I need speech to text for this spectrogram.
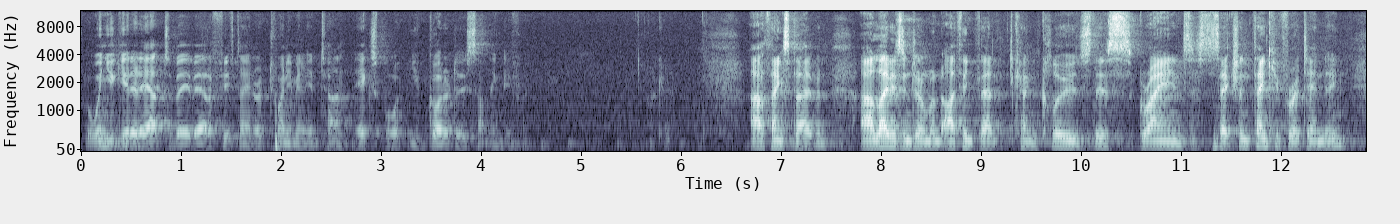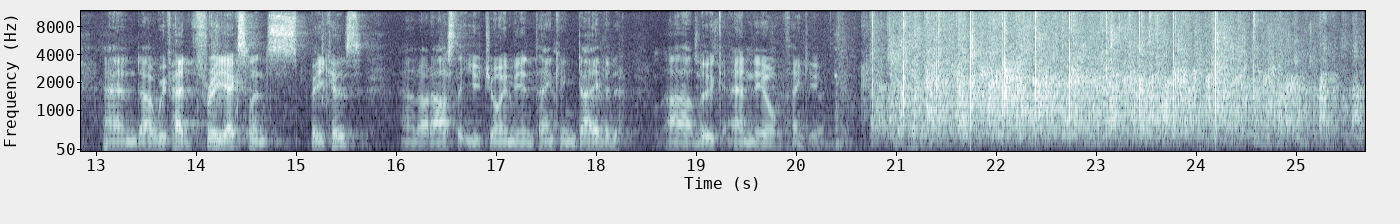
But when you get it out to be about a 15 or a 20 million tonne export, you've got to do something different. Uh, thanks, David. Uh, ladies and gentlemen, I think that concludes this grains section. Thank you for attending. And uh, we've had three excellent speakers, and I'd ask that you join me in thanking David, uh, Luke, and Neil. Thank you. Thank you.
